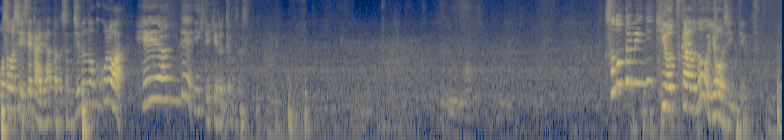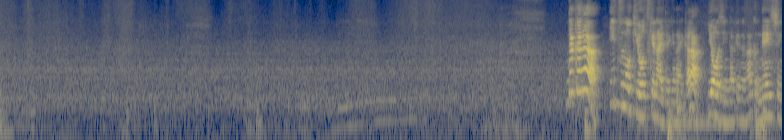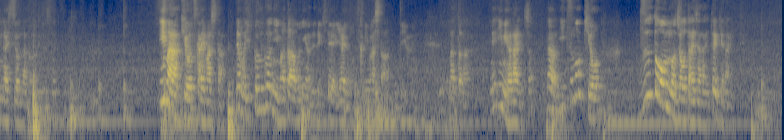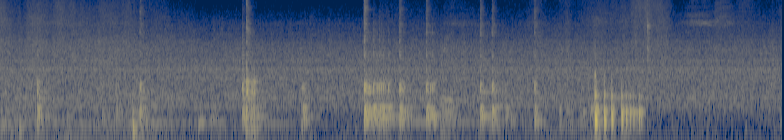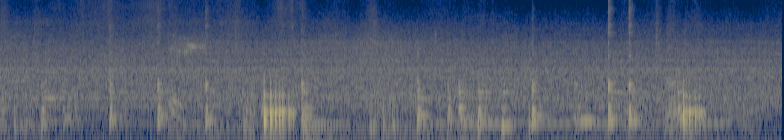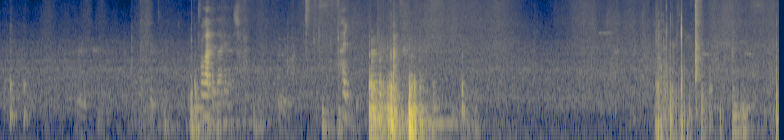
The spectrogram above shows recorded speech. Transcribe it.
恐ろしい世界であったとしても自分の心は平安で生きていけるってことですそのために気を使うのを用心っていう。んですだからいつも気をつけないといけないから用心だけでなく念心が必要になるわけですね。今気を使いました。でも1分後にまた鬼が出てきて刃を作りましたっていうなったら、ね、意味がないでしょ？だからいつも気をずっとオンの状態じゃないといけない。分かっていただけたでしょう。か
